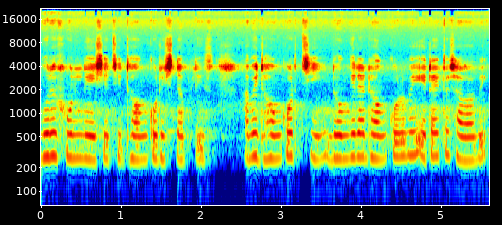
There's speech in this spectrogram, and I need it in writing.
ঘুরে ফুল নিয়ে এসেছি। ঢং করিস না, প্লিজ। আমি ঢং করছি। ঢঙ্গিরা ঢং করবে, এটাই তো স্বাভাবিক।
